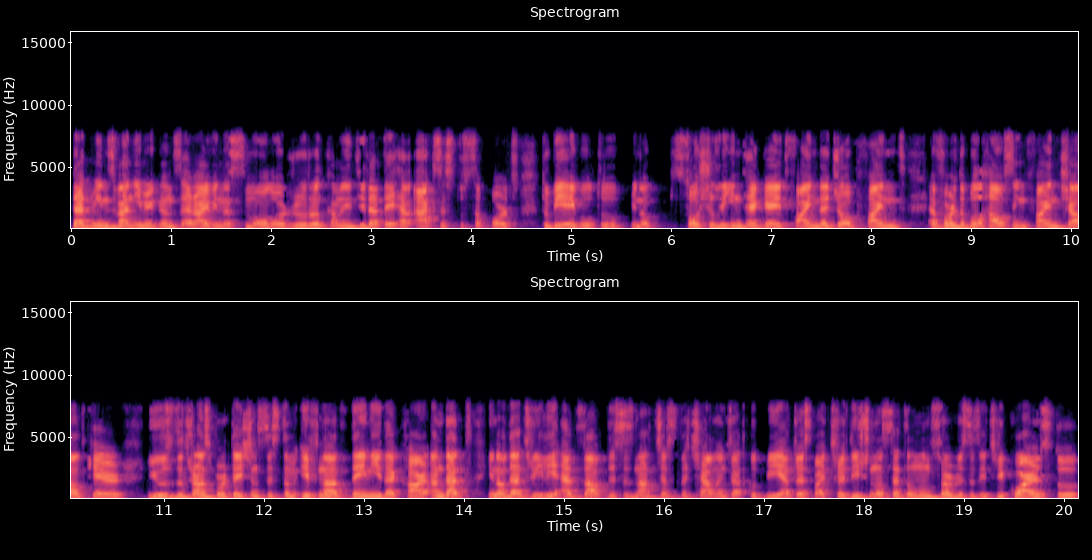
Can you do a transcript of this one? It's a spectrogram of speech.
That means when immigrants arrive in a small or rural community that they have access to support to be able to, you know, socially integrate, find a job, find affordable housing, find childcare, use the transportation system. If not, they need a car. And that, you know, that really adds up. This is not just the challenge that could be addressed by traditional settlement services. It requires the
